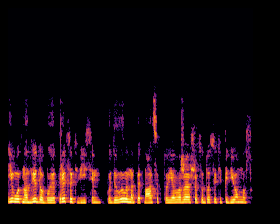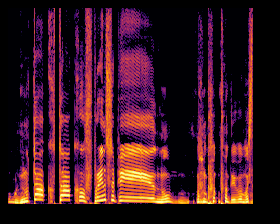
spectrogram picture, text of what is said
І от на дві доби 38 поділили на 15, то я вважаю, що це досить і підйомна сума. Ну так, так, в принципі, ну подивимось,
